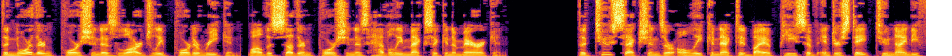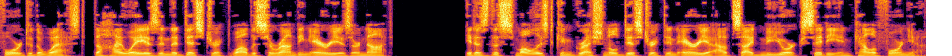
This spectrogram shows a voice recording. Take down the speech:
The northern portion is largely Puerto Rican, while the southern portion is heavily Mexican American. The two sections are only connected by a piece of Interstate 294 to the west, the highway is in the district while the surrounding areas are not. It is the smallest congressional district in area outside New York City and California.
